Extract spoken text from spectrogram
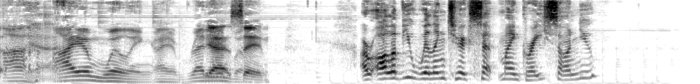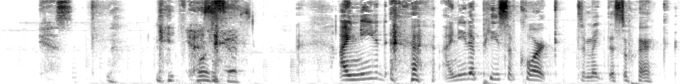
Uh, Yeah. I am willing. I am ready. yeah, and willing. same. Are all of you willing to accept my grace on you? Yes. Of course. yes. I need I need a piece of cork to make this work.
